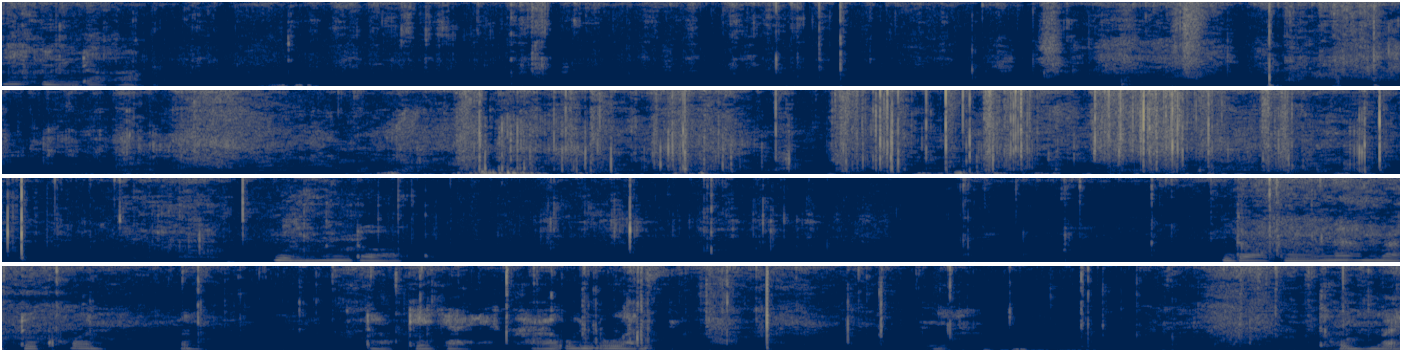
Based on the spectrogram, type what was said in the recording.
นี่หนึ่งดอก นี่หนึ่งดอก ดอกนี้งามมากทุกคน ดอกใหญ่ๆขาอ้วนๆถมไว้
